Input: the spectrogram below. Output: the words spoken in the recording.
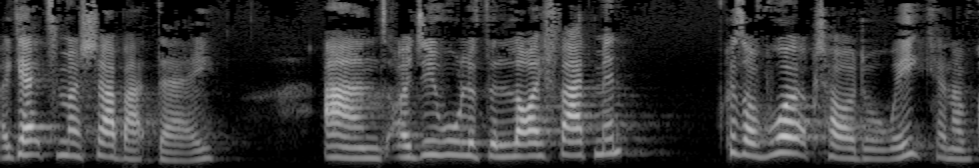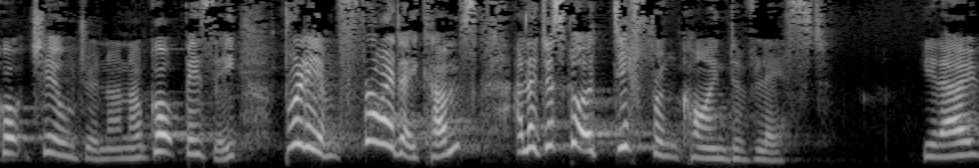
I get to my Shabbat day and I do all of the life admin because I've worked hard all week and I've got children and I've got busy. Brilliant. Friday comes and I've just got a different kind of list. You know,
